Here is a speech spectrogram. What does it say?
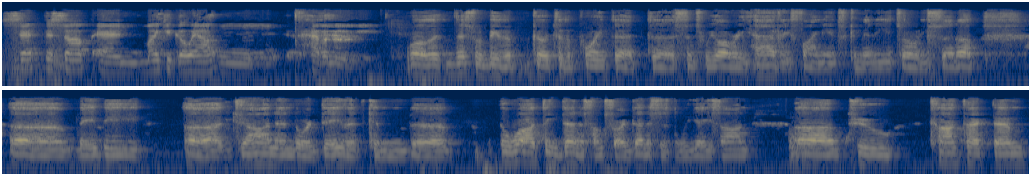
set this up and Mike could go out and have a meeting. Well, this would be the go to the point that uh, since we already have a finance committee, it's already set up. Uh, maybe John and or David can uh, well, I think Dennis, I'm sorry, Dennis is the liaison, uh, to contact them.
